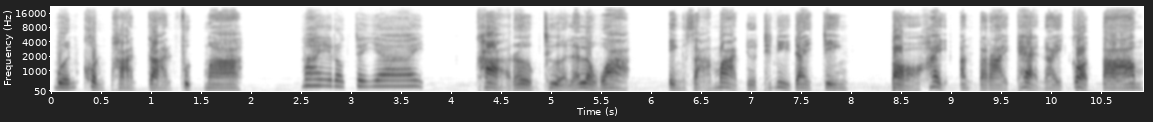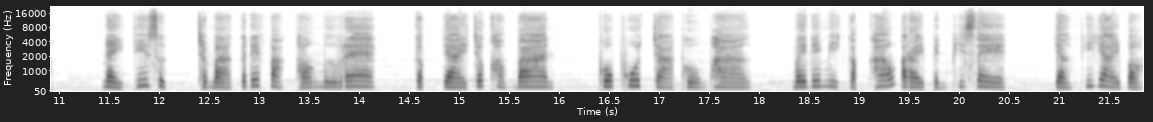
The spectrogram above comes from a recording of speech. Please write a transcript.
เหมือนคนผ่านการฝึกมา ไม่หรอกจ๊ะยาย ข้าเริ่มเชื่อแล้วล่ะว่า เอ็งสามารถอยู่ที่นี่ได้จริง ต่อให้อันตรายแค่ไหนก็ตาม ในที่สุดชบาก็ได้ฝากท้องมือแรก กับยายเจ้าของบ้าน ผู้พูดจาโผงผาง ไม่ได้มีกับข้าวอะไรเป็นพิเศษ อย่างที่ยายบอก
